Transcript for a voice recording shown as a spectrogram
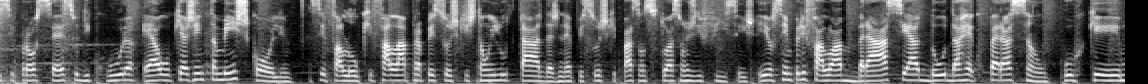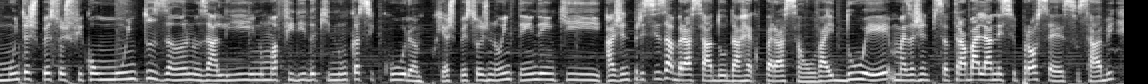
esse processo de cura é algo que a gente também escolhe. Você falou que falar para pessoas que estão enlutadas, né? Pessoas que passam situações difíceis. Eu sempre falo, abrace a dor da recuperação, porque muitas pessoas ficam muitos anos ali numa ferida que nunca se cura, porque as pessoas não entendem que a gente precisa abraçar a dor da recuperação. Vai doer, mas a gente precisa trabalhar nesse processo, sabe?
